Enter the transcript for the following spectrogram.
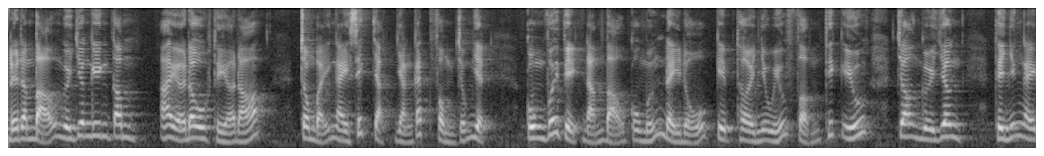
Để đảm bảo người dân yên tâm, ai ở đâu thì ở đó, trong 7 ngày siết chặt giãn cách phòng chống dịch, cùng với việc đảm bảo cung ứng đầy đủ kịp thời nhu yếu phẩm thiết yếu cho người dân thì những ngày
